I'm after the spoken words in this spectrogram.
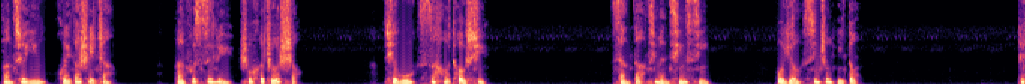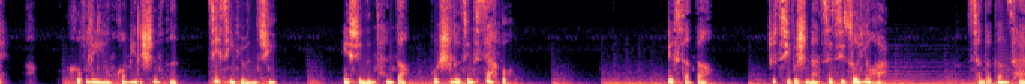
房秋莹回到睡帐，反复思虑如何着手，却无丝毫头绪。想到今晚情形，不由心中一动。对，何不利用皇妹的身份接近宇文君，也许能探到波失乐金的下落。又想到。这岂不是拿自己做诱饵？想到刚才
